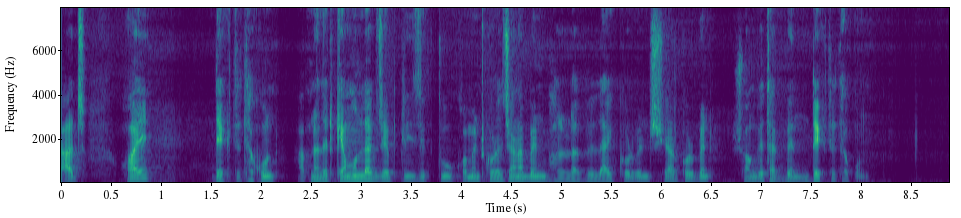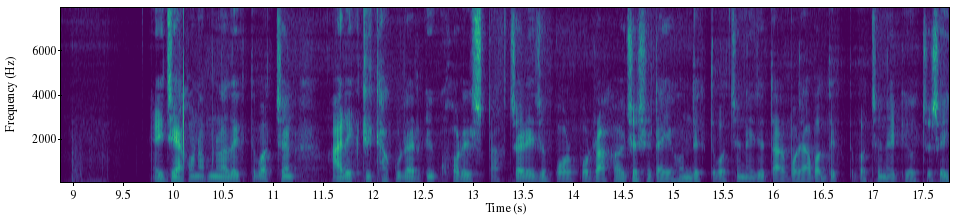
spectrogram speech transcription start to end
কাজ হয়। দেখতে থাকুন। আপনাদের কেমন লাগছে প্লিজ একটু কমেন্ট করে জানাবেন। ভালো লাগলে লাইক করবেন শেয়ার করবেন, সঙ্গে থাকবেন, দেখতে থাকুন। এই যে এখন আপনারা দেখতে পাচ্ছেন, আরেকটি ঠাকুর আর কি খড়ের স্ট্রাকচার এই যে পরপর রাখা হয়েছে, সেটাই এখন দেখতে পাচ্ছেন। এই যে তারপরে আবার দেখতে পাচ্ছেন, এটি হচ্ছে সেই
